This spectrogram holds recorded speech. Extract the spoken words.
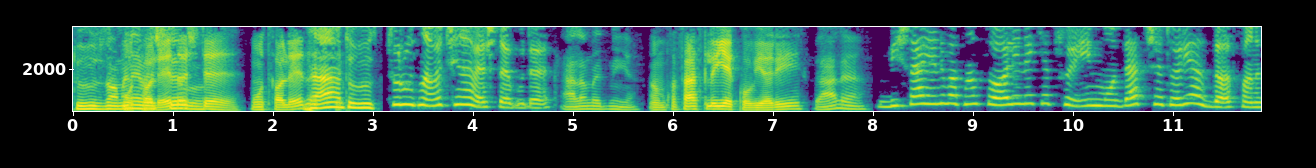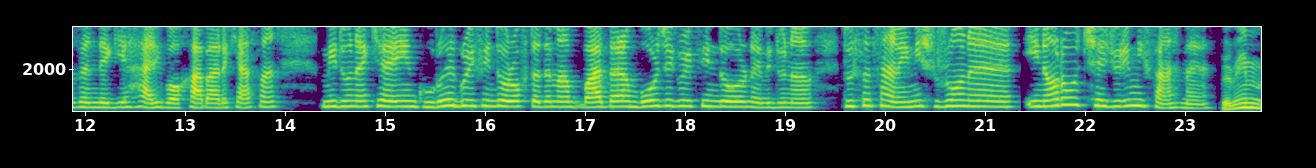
تو روزنامه مطالعه نوشته داشته. مطالعه داشته. نه تو روز تو روزنامه چی نوشته بوده؟ الان بهت میگم. می‌خوای فصل یک رو بیاری. بله. بیشتر یعنی واسه سوال اینه که توی این مدت چطوری از داستان زندگی هری با خبره که اصلا می‌دونه که این گروه گریفیندور افتاده من باید برم برج گریفیندور نمی‌دونم دوست صمیمیش رونه. اینا رو چجوری می‌فهمه؟ ببین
